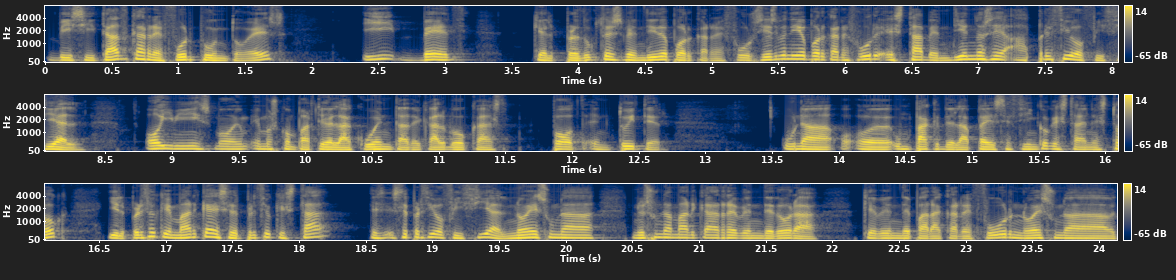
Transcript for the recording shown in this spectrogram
Visitad carrefour.es y ved que el producto es vendido por Carrefour. Si es vendido por Carrefour, está vendiéndose a precio oficial. Hoy mismo hemos compartido en la cuenta de CalvoCast Pod en Twitter una, un pack de la PS5 que está en stock y el precio que marca es el precio que está es, el precio oficial, no es, una, no es una marca revendedora que vende para Carrefour, no es una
